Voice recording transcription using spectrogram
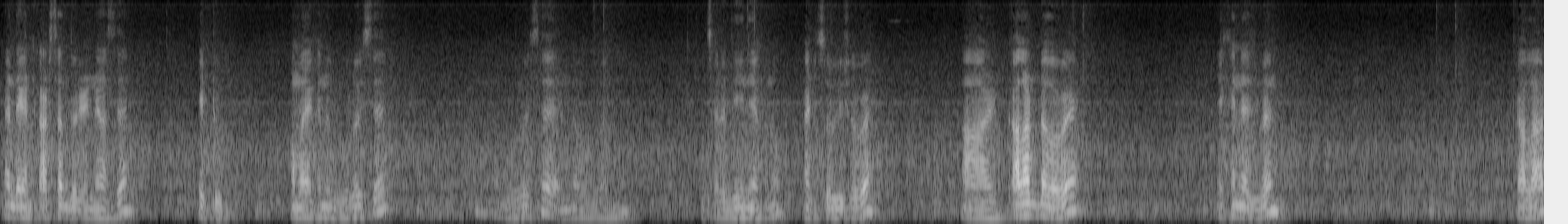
হ্যাঁ দেখেন কাটসার ধরে নিয়ে আসে। একটু। আমার এখানে ভুল হয়েছে ভুল হয়েছে না, ভুল হয়নি। এছাড়া দিইনি এখনও হাইট চল্লিশ হবে। আর কালারটা হবে, এখানে আসবেন। কালার।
